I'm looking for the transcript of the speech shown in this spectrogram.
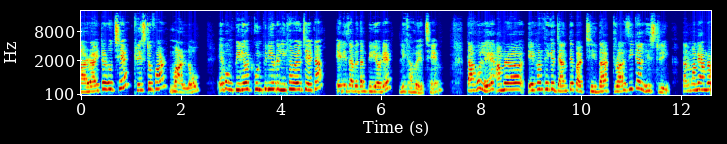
আর রাইটার হচ্ছে ক্রিস্টোফার মার্লো এবং পিরিয়ড কোন পিরিয়ডে লেখা হয়েছে এটা? এলিজাবেদান পিরিয়ডে লেখা হয়েছে। তাহলে আমরা এখান থেকে জানতে পারছি দ্য ট্রাজিক্যাল হিস্ট্রি তার মানে আমরা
